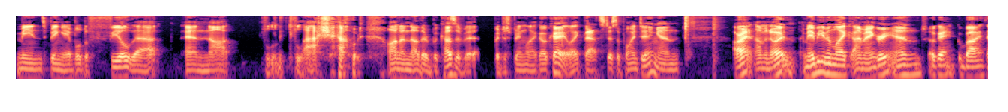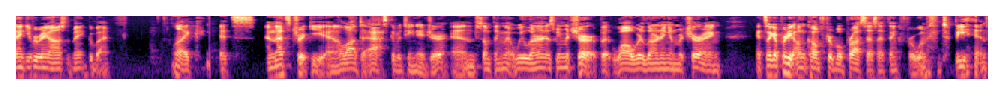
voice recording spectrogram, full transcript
means being able to feel that and not lash out on another because of it, but just being like, okay, like that's disappointing and all right, I'm annoyed. Maybe even like I'm angry and okay, goodbye. Thank you for being honest with me. Goodbye. Like it's and that's tricky and a lot to ask of a teenager and something that we learn as we mature. But while we're learning and maturing, it's like a pretty uncomfortable process, I think, for women to be in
